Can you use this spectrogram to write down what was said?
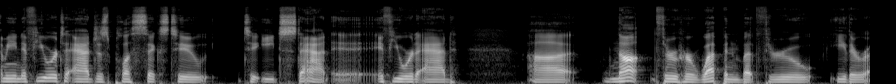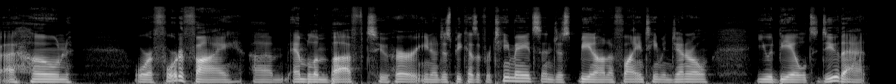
I mean, if you were to add just plus six to to each stat if you were to add uh, not through her weapon but through either a hone or a fortify um, emblem buff to her, you know, just because of her teammates and just being on a flying team in general, you would be able to do that.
